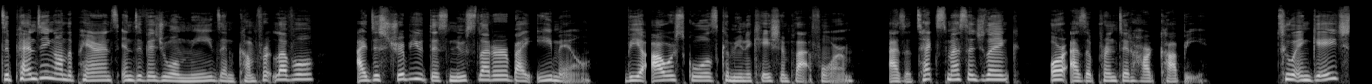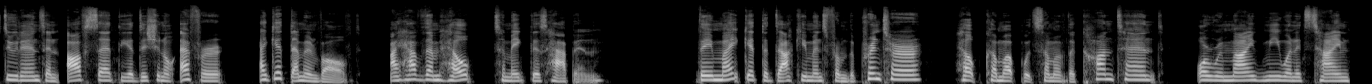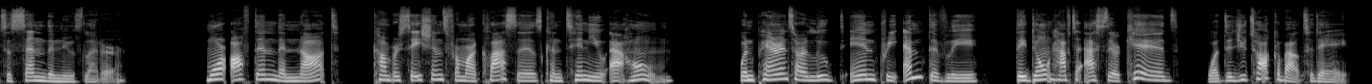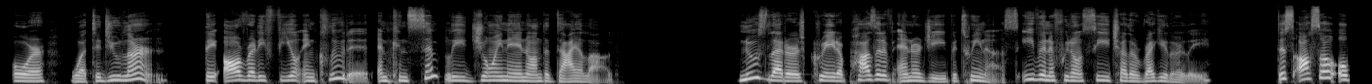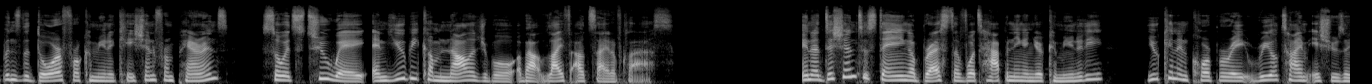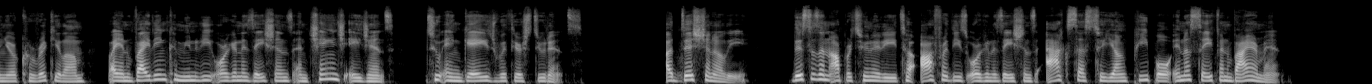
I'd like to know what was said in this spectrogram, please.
Depending on the parent's individual needs and comfort level, I distribute this newsletter by email via our school's communication platform as a text message link or as a printed hard copy. To engage students and offset the additional effort, I get them involved. I have them help to make this happen. They might get the documents from the printer, help come up with some of the content, or remind me when it's time to send the newsletter. More often than not, conversations from our classes continue at home. When parents are looped in preemptively, they don't have to ask their kids, What did you talk about today? or What did you learn? They already feel included and can simply join in on the dialogue. Newsletters create a positive energy between us, even if we don't see each other regularly. This also opens the door for communication from parents, so it's two way and you become knowledgeable about life outside of class. In addition to staying abreast of what's happening in your community, you can incorporate real time issues in your curriculum by inviting community organizations and change agents to engage with your students. Additionally, this is an opportunity to offer these organizations access to young people in a safe environment.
